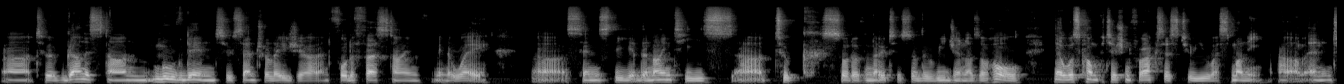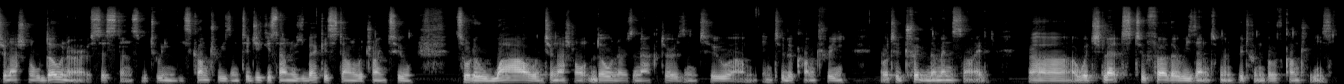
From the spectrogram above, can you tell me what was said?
Uh, to Afghanistan moved into Central Asia, and for the first time, in a way, uh, since the the 90s uh, took sort of notice of the region as a whole, there was competition for access to U.S. money um, and international donor assistance between these countries. And Tajikistan and Uzbekistan were trying to sort of wow international donors and actors into um, into the country or to trick them inside. Uh, which led to further resentment between both countries.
